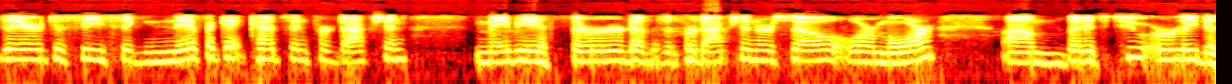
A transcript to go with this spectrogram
there to see significant cuts in production, maybe a third of the production or so or more. Um, but it's too early to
